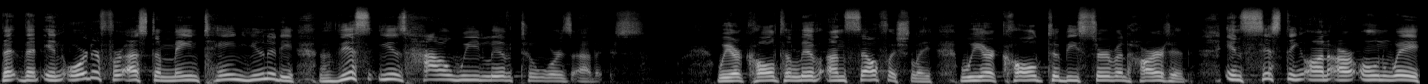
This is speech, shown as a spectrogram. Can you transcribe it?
that, that in order for us to maintain unity, this is how we live towards others. We are called to live unselfishly. We are called to be servant hearted. Insisting on our own way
